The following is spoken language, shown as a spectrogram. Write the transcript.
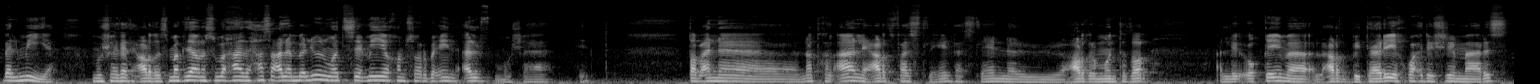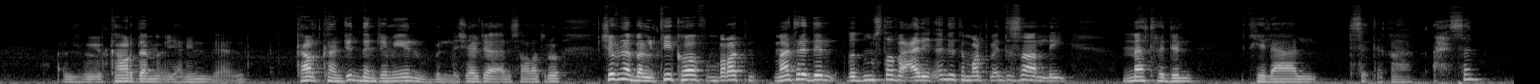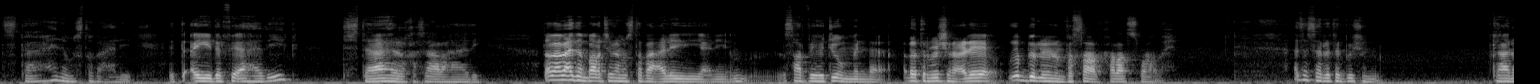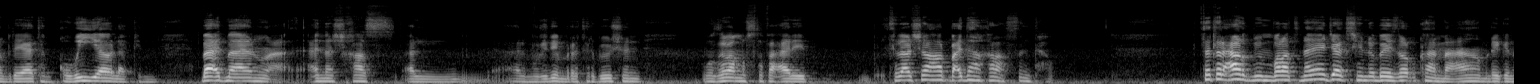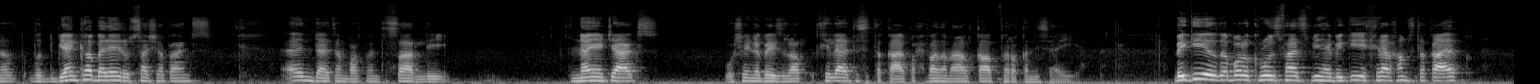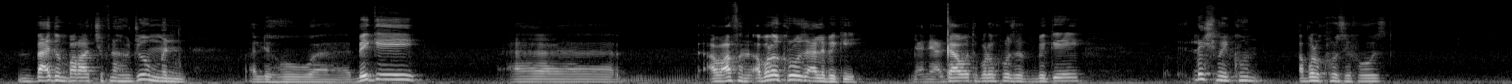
38% مشاهدات عرض SmackDown الأسبوع هذا حصل على مليون و945 ألف مشاهد. طبعا آه، ندخل الآن لعرض Fastlane Fastlane العرض المنتظر اللي اقيم العرض بتاريخ 21 مارس. ال card يعني ال card كان جدا جميل بالأشياء اللي صارت له. شفنا بال kickoff مباراة مات ريدل ضد مصطفى علي. انتهت المباراة بانتصار لمات ريدل خلال تسع دقائق أحسن تستاهل يا مصطفى علي. تأيد الفئة هذيك؟ تستاهل الخسارة هذه. طبعا بعد المباراة شفنا مصطفى علي يعني صار في هجوم من Retribution عليه ويبدو ان الانفصال خلاص واضح. أساسا Retribution كانوا بداياتهم قوية ولكن بعد ما أعلنوا عن الاشخاص ال- الموجودين من Retribution وانضمام مصطفى علي خلال شهر بعدها خلاص انتهوا. افتتح العرض بمباراة نايا جاكس شينا بيزلر وكان معاهم ريجنالد ضد بيانكا بالير وساشا بانكس. انتهت المباراة بانتصار ل نايا جاكس وشينا بيزلر خلال تسع دقائق وحفاظهم على ألقاب فرق النسائية. Big E ضد أبولو كروز فاز فيها Big E خلال خمس دقائق بعد المباراة شفنا هجوم من اللي هو Big E آه أو عفوا أبولو كروز على Big E. يعني عداوة أبولو كروز ضد Big E. ليش ما يكون ابولو كروز يفوز؟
